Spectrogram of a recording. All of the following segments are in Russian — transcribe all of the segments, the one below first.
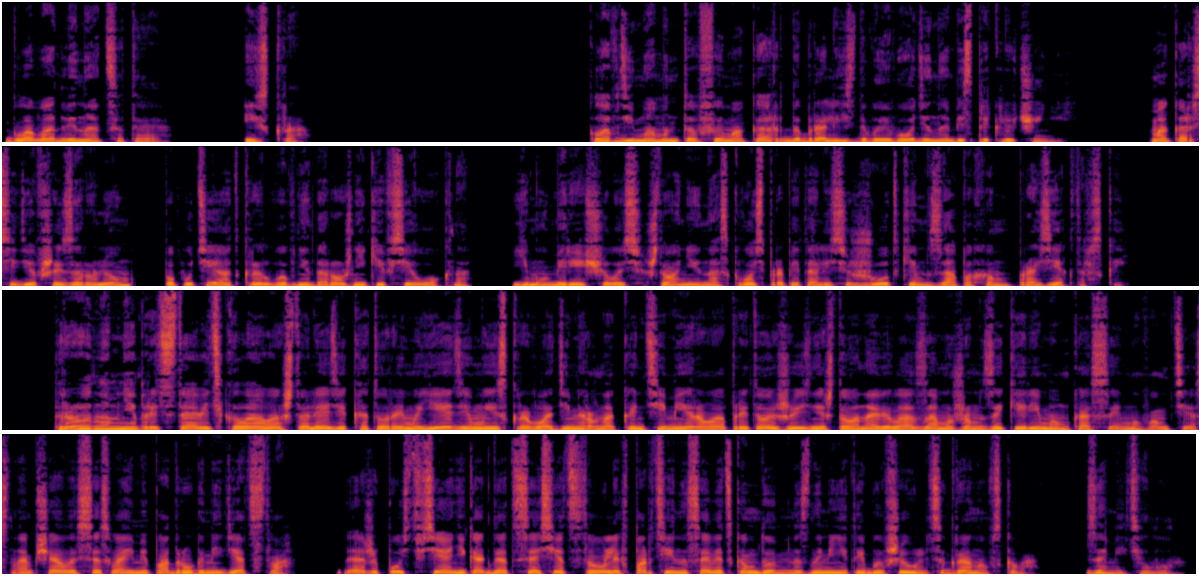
Глава двенадцатая. Искра. Клавдий Мамонтов и Макар добрались до Воеводина без приключений. Макар, сидевший за рулем, по пути открыл во внедорожнике все окна. Ему мерещилось, что они насквозь пропитались жутким запахом прозекторской. «Трудно мне представить, Клава, что леди, к которой мы едем, Искра Владимировна Кантемирова, при той жизни, что она вела замужем за Керимом Касымовым, тесно общалась со своими подругами детства», даже пусть все они когда-то соседствовали в партийно-советском доме на знаменитой бывшей улице Грановского, заметил он.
